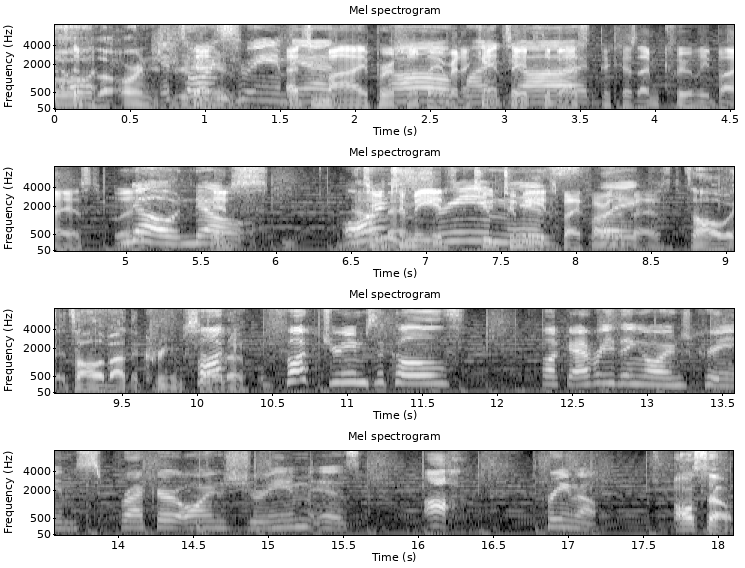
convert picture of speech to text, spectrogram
that's Oh, the, the orange It's dream. orange that's, dream. that's yeah. my personal Oh favorite. I oh my can't say it's the best because I'm clearly biased. But No, no. It's, Orange to, to me, it's to, Dream to me, it's is by far like- the best. It's all it's all about the cream soda. Fuck, fuck dreamsicles. Fuck everything orange cream. Sprecher orange dream is ah primo. Also,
